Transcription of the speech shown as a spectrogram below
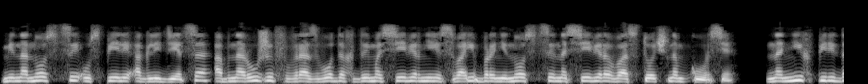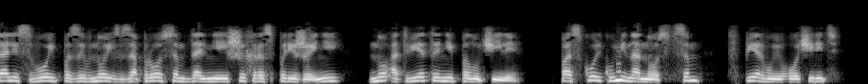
миноносцы успели оглядеться, обнаружив в разводах дыма севернее свои броненосцы на северо-восточном курсе. На них передали свой позывной с запросом дальнейших распоряжений, но ответа не получили. Поскольку миноносцам, в первую очередь,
